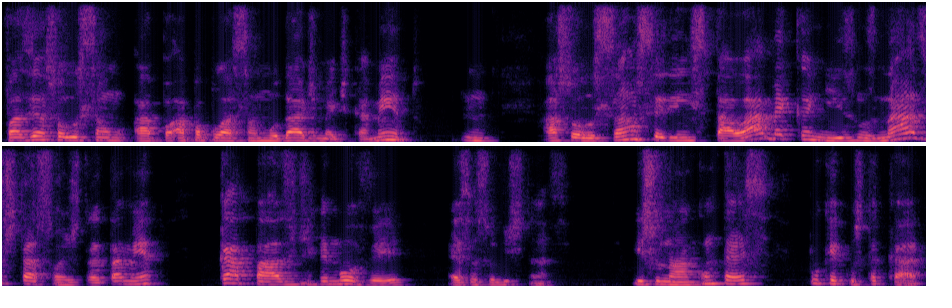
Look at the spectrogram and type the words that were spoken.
Fazer a solução, a, a população mudar de medicamento? Hum. A solução seria instalar mecanismos nas estações de tratamento capazes de remover essa substância. Isso não acontece porque custa caro.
